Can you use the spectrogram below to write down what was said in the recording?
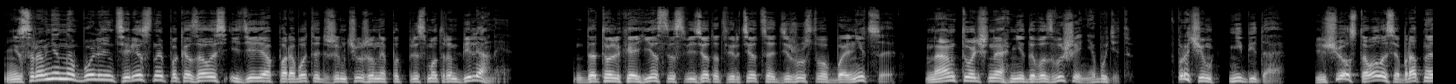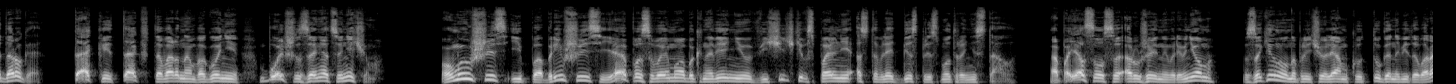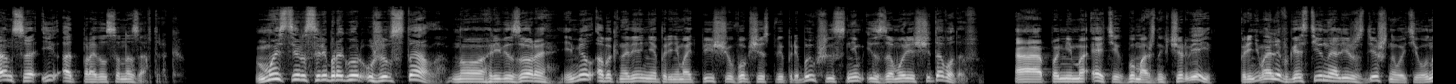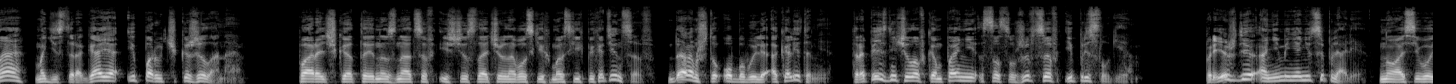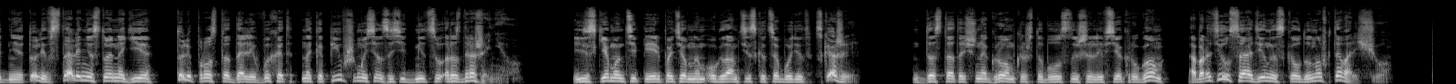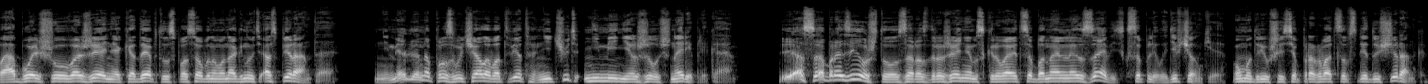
Несравненно более интересной показалась идея поработать жемчужиной под присмотром Беляны, да только если свезет отвертеться от дежурства в больнице, нам точно не до возвышения будет. Впрочем, не беда. Еще оставалась обратная дорога. Так и так в товарном вагоне больше заняться нечем. Умывшись и побрившись, я по своему обыкновению вещички в спальне оставлять без присмотра не стал. Опоясался оружейным ремнем, закинул на плечо лямку туго набитого ранца и отправился на завтрак. Мастер Сереброгор уже встал, но ревизора имел обыкновение принимать пищу в обществе прибывших с ним из-за моря щитоводов. А помимо этих бумажных червей, принимали в гостиной лишь здешнего тиуна, магистра Гая и поручика Желана. Парочка тайнознацев из числа черноводских морских пехотинцев, даром что оба были околитами, трапезничала в компании сослуживцев и прислуги. Прежде они меня не цепляли, ну а сегодня то ли встали не с той ноги, то ли просто дали выход накопившемуся за седмицу раздражению. И с кем он теперь по темным углам тискаться будет, скажи. Достаточно громко, чтобы услышали все кругом, обратился один из колдунов к товарищу. «Побольше уважения к адепту, способному нагнуть аспиранта!» Немедленно прозвучала в ответ ничуть не менее желчная реплика. Я сообразил, что за раздражением скрывается банальная зависть к сопливой девчонке, умудрившейся прорваться в следующий ранг.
